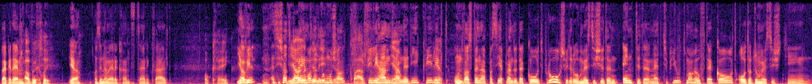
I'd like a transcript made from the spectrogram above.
wegen dem. Ah, wirklich? Ja, also in Amerika haben sie jetzt eine gefällt. Okay. Ja, weil es ist halt das ja, Problem, oder? Du musst ja, halt, viele haben, ja. haben nicht eingewilligt. Und was dann auch passiert, wenn du den Code brauchst, wiederum, müsstest du dann entweder ein Attribute machen auf den Code oder du müsstest den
